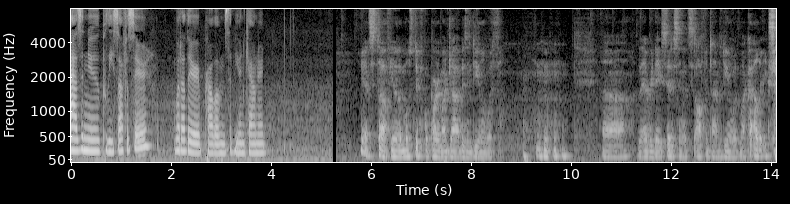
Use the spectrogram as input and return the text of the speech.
As a new police officer, what other problems have you encountered? Yeah, it's tough. You know, the most difficult part of my job isn't dealing with uh, the everyday citizen. It's oftentimes dealing with my colleagues.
